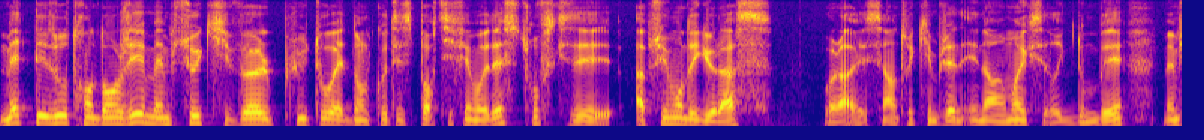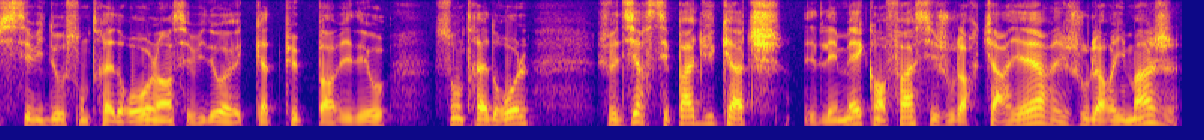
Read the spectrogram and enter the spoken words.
mettre les autres en danger, même ceux qui veulent plutôt être dans le côté sportif et modeste, je trouve que c'est absolument dégueulasse. Voilà, et c'est un truc qui me gêne énormément avec Cédric Doumbé, même si ses vidéos sont très drôles, hein, ses vidéos avec 4 pubs par vidéo sont très drôles. Je veux dire, c'est pas du catch. Les mecs en face, ils jouent leur carrière, ils jouent leur image,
